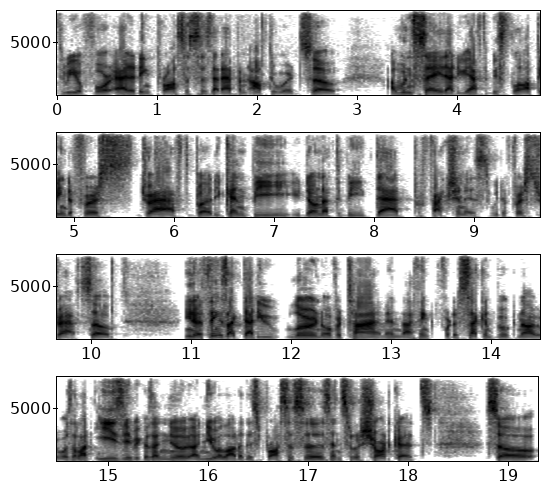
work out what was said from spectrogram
three or four editing processes that happen afterwards. So I wouldn't say that you have to be sloppy in the first draft, but you can be. You don't have to be that perfectionist with the first draft. So you know things like that you learn over time. And i think for the second book now it was a lot easier because i knew i knew a lot of these processes and sort of shortcuts. So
